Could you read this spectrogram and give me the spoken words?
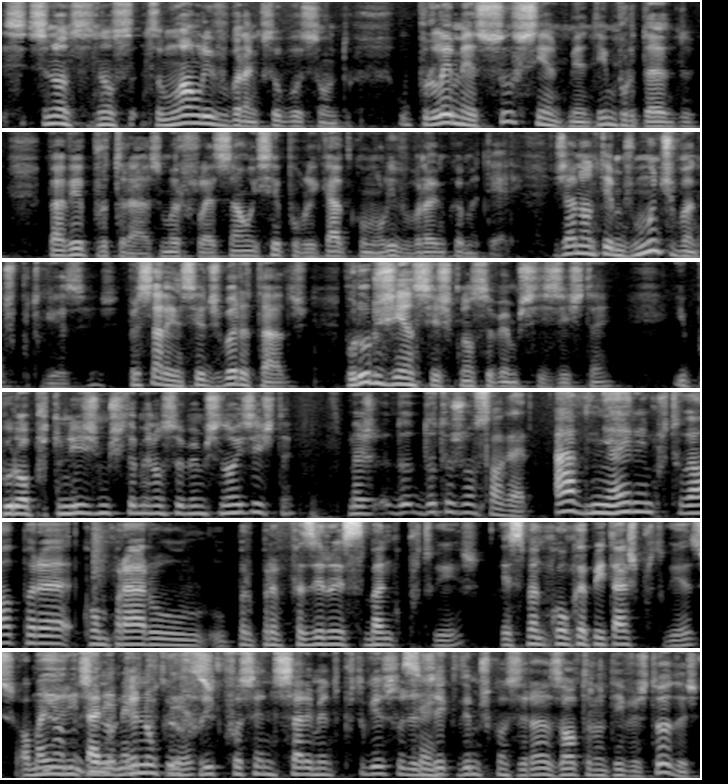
se não, se, não, se não há um livro branco sobre o assunto, o problema é suficientemente importante para haver por trás uma reflexão e ser publicado como um livro branco a matéria. Já não temos muitos bancos portugueses para estarem a ser desbaratados por urgências que não sabemos se existem e por oportunismos que também não sabemos se não existem. Mas, do- Dr. João Salgueiro, há dinheiro em Portugal para comprar o. para, fazer esse banco português? Esse banco com capitais portugueses? Ou Não, mas eu, não- maioritariamente eu nunca referi que fossem necessariamente portugueses, estou a. Uhum. dizer que devemos considerar as alternativas todas.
